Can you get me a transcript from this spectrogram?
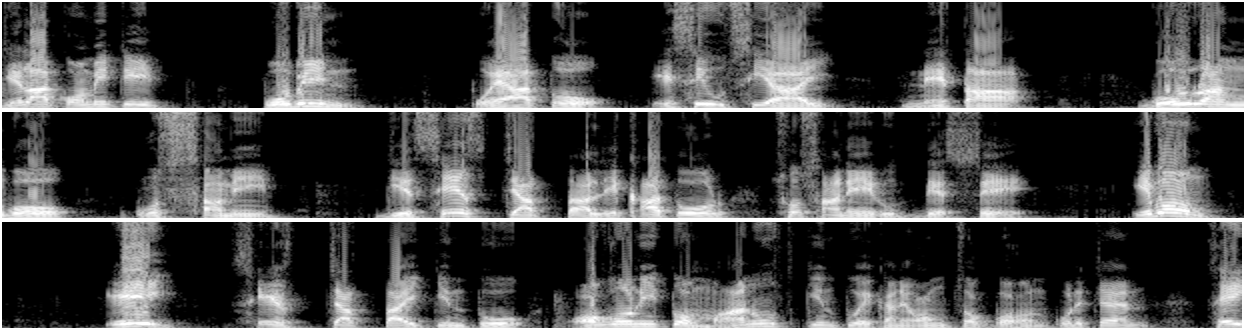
জেলা কমিটির প্রবীণ প্রয়াত এসিউসিআই নেতা গৌরাঙ্গ গোস্বামীর যে শেষ যাত্রা লেখাতোর শ্মশানের উদ্দেশ্যে। এবং এই শেষ যাত্রায় কিন্তু অগণিত মানুষ কিন্তু এখানে অংশগ্রহণ করেছেন। সেই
